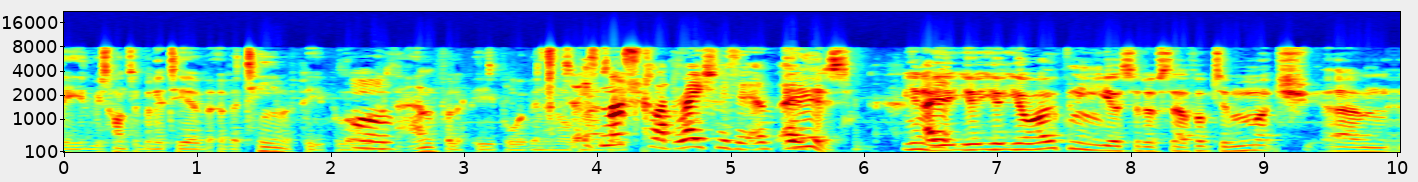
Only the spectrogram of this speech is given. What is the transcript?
the responsibility of, of a team of people or just a handful of people within an organisation. so it's mass collaboration isn't it A- a- is. You know, you, you, you're opening your sort of self up to much, um,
